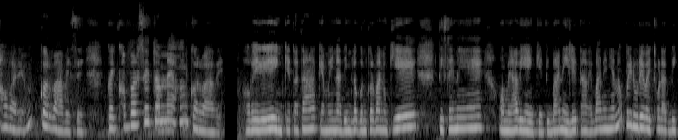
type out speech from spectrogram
સવારે શું કરવા આવે છે? કંઈ ખબર છે તમને શું કરવા આવે? હવે એમ કહેતા હતા કે મહિના દિન લગ્ન કરવાનું કે તીસે ને, અમે આવીએ એમ કહેતી, બાની લેતા આવે, બાની ન પડ્યું રેવાય થોડાક દી.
